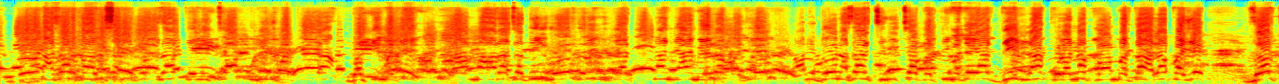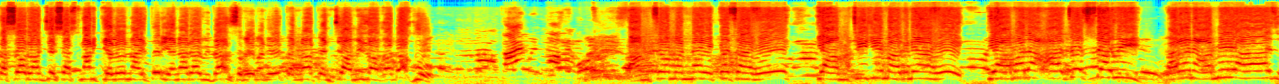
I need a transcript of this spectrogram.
दोन हजार बावीस आणि दोन हजार तेवीसच्या पोलीस भरतीच्या- भरतीमध्ये महाराष्ट्रातील गोरगरीब विद्यार्थ्यांना न्याय मिळाला पाहिजे आणि दोन हजार चोवीसच्या भरतीमध्ये या दीड लाख पोरांना फॉर्म भरता आला पाहिजे. जर तसं राज्य शासनाने केलं नाही तर येणाऱ्या विधानसभेमध्ये त्यांना त्यांची आम्ही जागा दाखवू. आमचं म्हणणं एकच आहे की आमची जी मागणी आहे ती आम्हाला आजच द्यावी. कारण आम्ही आज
